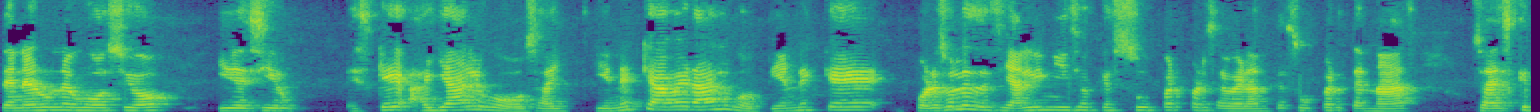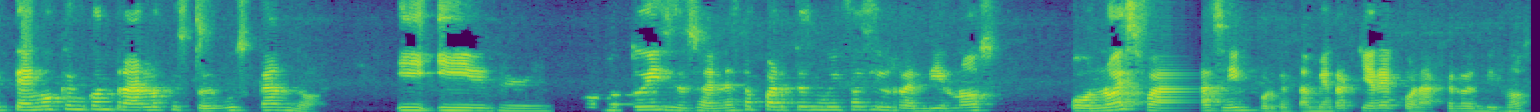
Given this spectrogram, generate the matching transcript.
tener un negocio y decir, es que hay algo, o sea, tiene que haber algo, tiene que, por eso les decía al inicio que es súper perseverante, súper tenaz, o sea, es que tengo que encontrar lo que estoy buscando. Y, y como tú dices, o sea, en esta parte es muy fácil rendirnos, o no es fácil, porque también requiere coraje rendirnos,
